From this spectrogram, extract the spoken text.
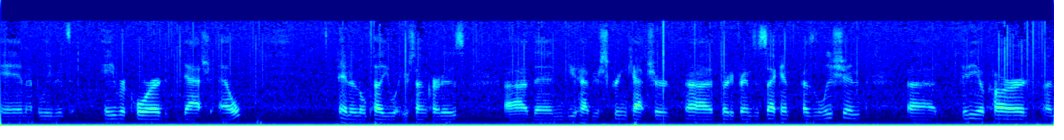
in, I believe it's arecord dash L, and it'll tell you what your sound card is. Uh, then you have your screen capture, uh, 30 frames a second resolution. Uh, video card. I'm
